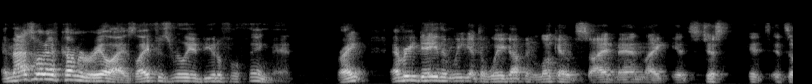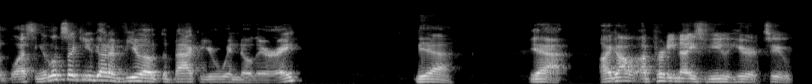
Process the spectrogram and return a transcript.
and that's what I've come to realize. Life is really a beautiful thing, man. Right? Every day that we get to wake up and look outside, man, like it's just it's it's a blessing. It looks like you got a view out the back of your window there, eh? Yeah. Yeah, I got a pretty nice view here too,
